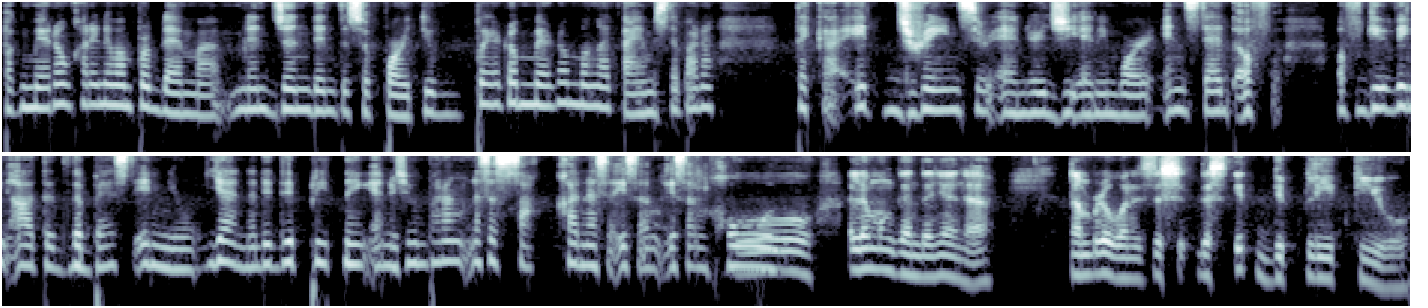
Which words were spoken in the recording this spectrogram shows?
Pag meron ka rin naman problema, nandyan din to support you. Pero meron mga times na parang, teka, it drains your energy anymore instead of of giving out the, best in you. Yan, nadideplete na yung energy. Parang nasasak ka na sa isang isang hole. Oh, alam mo ang ganda niyan ha. Number one is does, does it deplete you?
